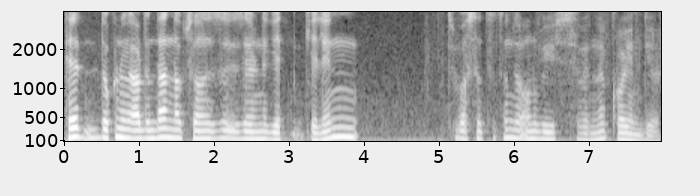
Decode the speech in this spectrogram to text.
T dokunun ardından Napsol'unuzu üzerine ge- gelin. Bası tutun ve onu büyü seferine koyun diyor.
